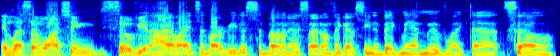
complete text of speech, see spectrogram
Unless I'm watching Soviet highlights of Arvydas Sabonis, I don't think I've seen a big man move like that. So,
